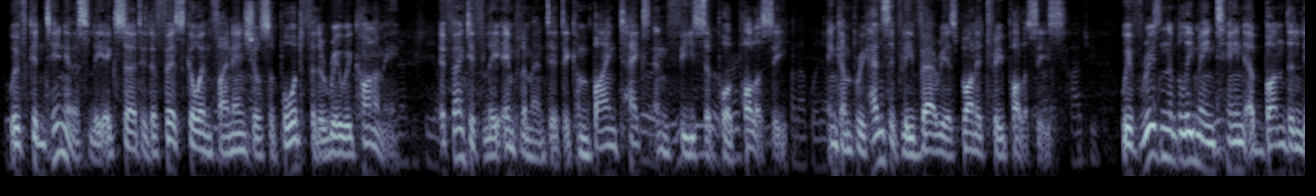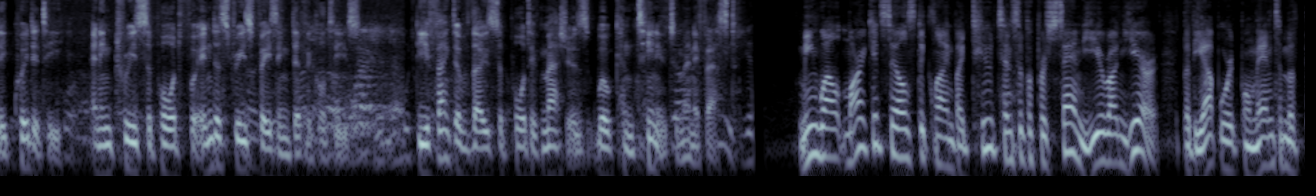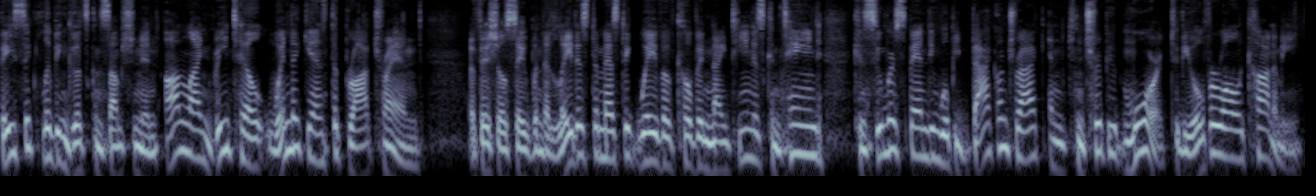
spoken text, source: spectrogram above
We've continuously exerted a fiscal and financial support for the real economy, effectively implemented the combined tax and fee support policy, and comprehensively various monetary policies. We've reasonably maintained abundant liquidity and increased support for industries facing difficulties. The effect of those supportive measures will continue to manifest. Meanwhile, market sales declined by two-tenths of a percent year-on-year, but the upward momentum of basic living goods consumption in online retail went against the broad trend. Officials say when the latest domestic wave of COVID-19 is contained, consumer spending will be back on track and contribute more to the overall economy.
